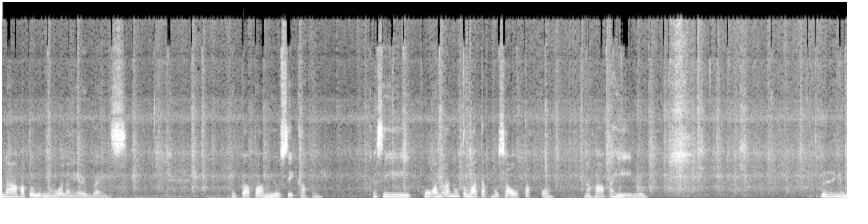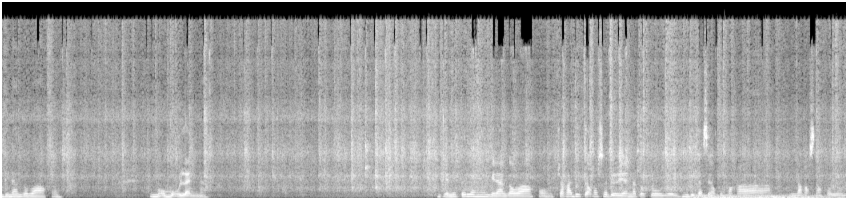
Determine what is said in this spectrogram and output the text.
nakakatulog ng walang earbuds. Nagpapa-music ako. Kasi kung ano-anong tumatakbo sa utak ko, nakakahilo. Ganun yung ginagawa ko. Umuulan na. Ganito lang yung ginagawa ko. Tsaka dito ako sa duyan natutulog. Hindi kasi ako makalakas ng kulong.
